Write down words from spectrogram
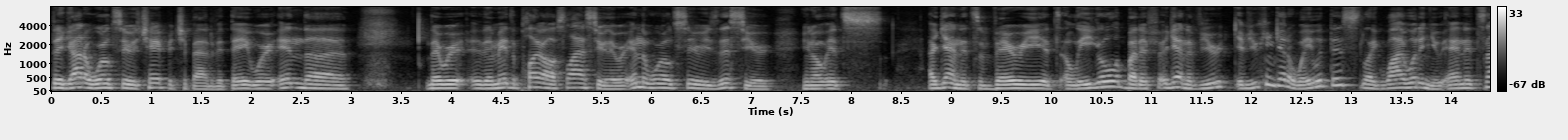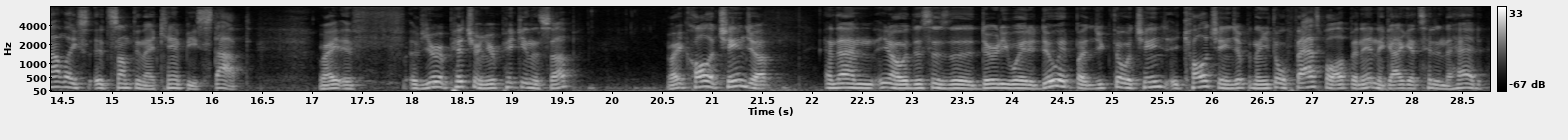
they got a World Series championship out of it. They were in the they were they made the playoffs last year. They were in the World Series this year. You know, it's again, it's very it's illegal. But if again, if you're if you can get away with this, like why wouldn't you? And it's not like it's something that can't be stopped, right? If if you're a pitcher and you're picking this up, right, call a changeup. And then you know this is the dirty way to do it, but you throw a change, call a changeup, and then you throw a fastball up and in. The guy gets hit in the head.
